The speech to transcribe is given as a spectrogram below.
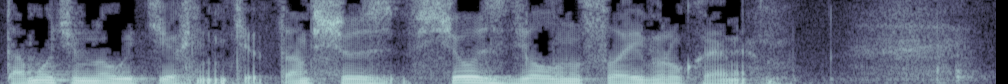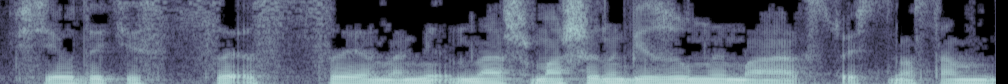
Там очень много техники, там все, все сделано своими руками. Все вот эти сцены, наша машина «Безумный Макс», то есть у нас там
